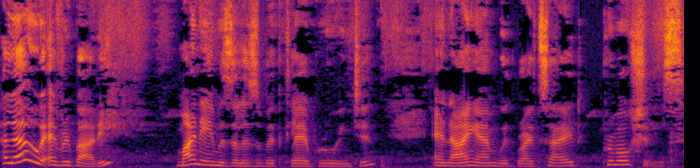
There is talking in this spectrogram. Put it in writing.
Hello, everybody. My name is Elizabeth Clare Brewington, and I am with Brightside Promotions.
